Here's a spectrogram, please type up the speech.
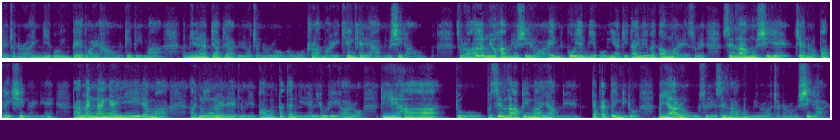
လည်းကျွန်တော်တို့အဲ့မြေပုံကြီးပဲ့သွားတဲ့ဟာကို TV မှာအမြဲတမ်းပြပြပြီးတော့ကျွန်တော်တို့ဟို drama တွေခင်းခဲ့တဲ့ဟာမျိုးရှိတာဟုတ် ဆိုတော့အဲ့လိုမျိုးဟာမျိုးရှိတော့အဲ့ကိုယ့်ရဲ့မြေပုံကြီးကဒီတိုင်းလေးပဲကောင်းပါတယ်ဆိုတော့စဉ်းစားမှုရှိတဲ့ general public ရှိနိုင်တယ်ဒါပေမဲ့နိုင်ငံရေးထဲမှာနှီးနွယ်တဲ့လူတွေပါဝင်ပတ်သက်နေတဲ့လူတွေကတော့ဒီဟာကဟိုပစင်းစားပြီးမှရမယ်တစ်ဖက်ပိတ်နေလို့မရတော့ဘူးဆိုတဲ့စဉ်းစားမှုမျိုးတော့ကျွန်တော်တို့ရှိလာတယ်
